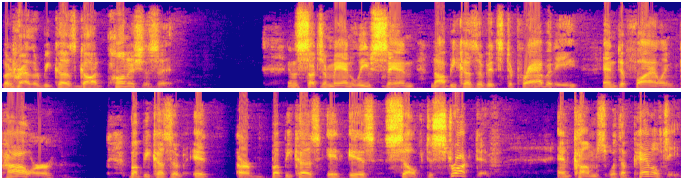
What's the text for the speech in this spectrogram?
but rather because God punishes it. And such a man leaves sin not because of its depravity and defiling power, but because of it or but because it is self-destructive and comes with a penalty.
